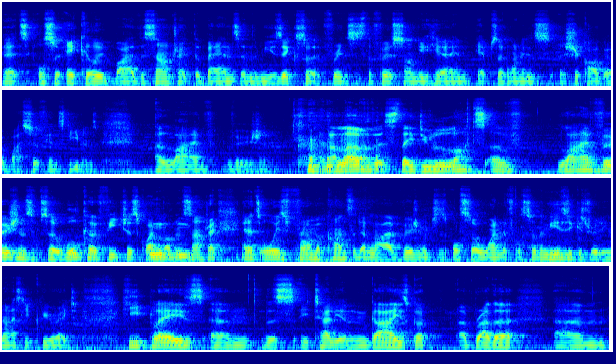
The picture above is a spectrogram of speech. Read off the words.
It's also echoed by the soundtrack, the bands, and the music. So, for instance, the first song you hear in episode one is Chicago by Sufjan Stevens, a live version. And I love this. They do lots of live versions of so Wilco features quite a lot on the soundtrack and it's always from a concert a live version which is also wonderful so the music is really nicely curated he plays um, this Italian guy he's got a brother um,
